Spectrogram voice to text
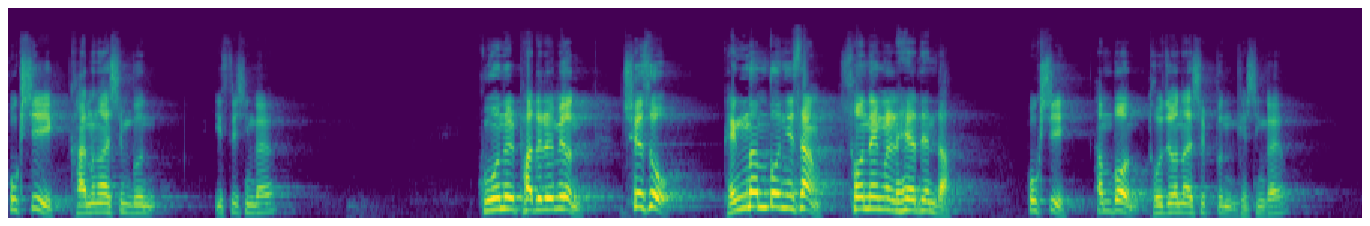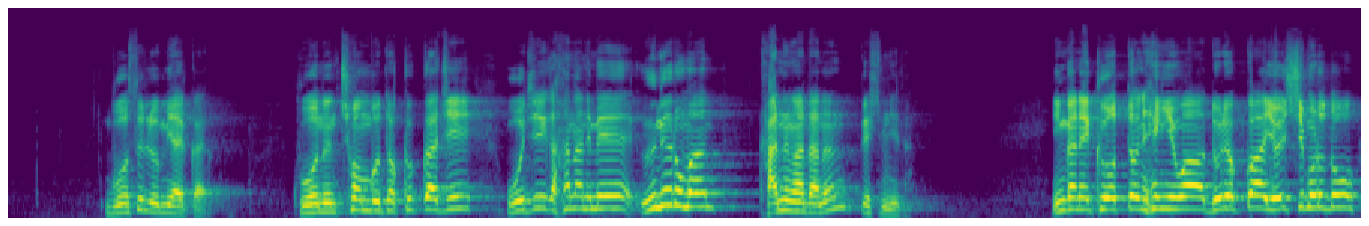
혹시 가능하신 분 있으신가요? 구원을 받으려면 최소 100만 번 이상 선행을 해야 된다. 혹시 한번 도전하실 분 계신가요? 무엇을 의미할까요? 구원은 처음부터 끝까지 오직 하나님의 은혜로만 가능하다는 뜻입니다. 인간의 그 어떤 행위와 노력과 열심으로도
